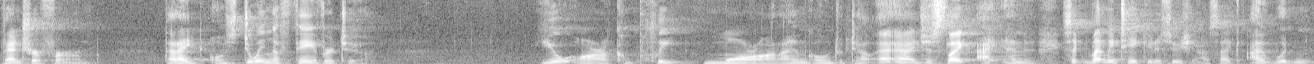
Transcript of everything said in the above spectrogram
venture firm that I was doing a favor to. You are a complete moron. I'm going to tell. And I just like, I, and he's like, let me take you to sushi. I was like, I wouldn't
